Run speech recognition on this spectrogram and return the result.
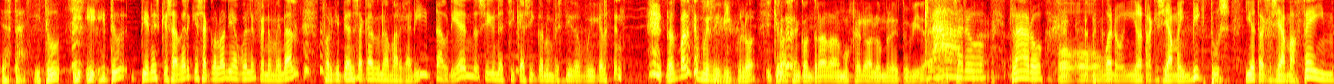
Ya está. Y tú, y, y- y tú tienes que saber que esa colonia huele fenomenal porque te han sacado una margarita abriéndose y una chica así con un vestido muy grande. ¿No os parece muy ridículo? Y que Yo vas a encontrar al mujer o al hombre de tu vida. ¿eh? Claro, claro. O, o, bueno, y otra que se llama Invictus y otra que se llama Fame.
